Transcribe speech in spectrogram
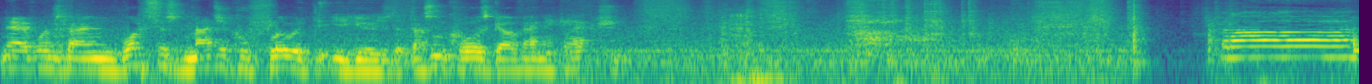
Now everyone's going, what's this magical fluid that you use that doesn't cause galvanic action? Ta-da!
